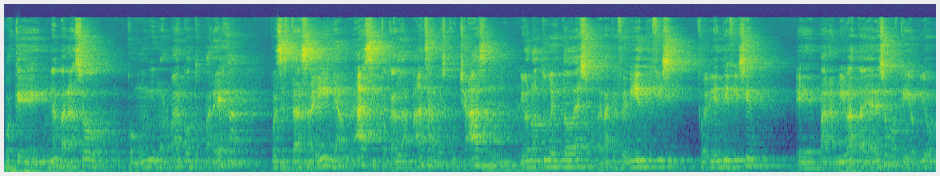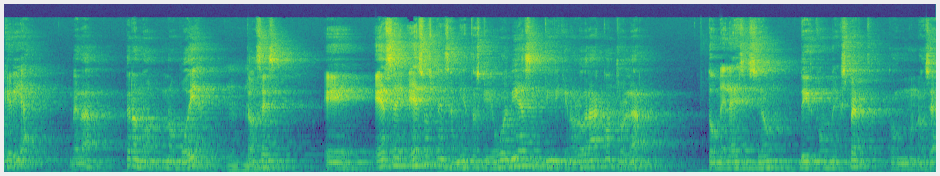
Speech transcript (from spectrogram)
porque en un embarazo común y normal con tu pareja, pues estás ahí, le hablas y tocas la panza, lo escuchas. Yo no tuve todo eso, ¿verdad? Que fue bien difícil. Fue bien difícil eh, para mí batallar eso porque yo, yo, quería, ¿verdad? Pero no, no podía. Entonces, eh, ese, esos pensamientos que yo volví a sentir y que no lograba controlar, tomé la decisión de ir con un experto, con, o sea,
